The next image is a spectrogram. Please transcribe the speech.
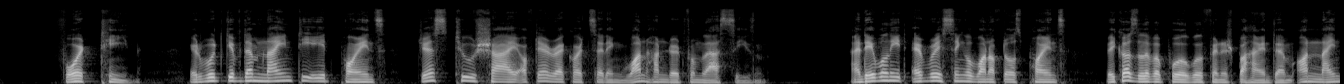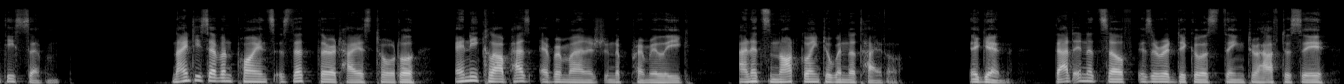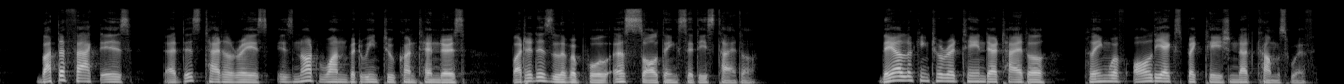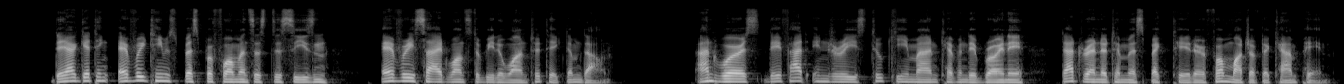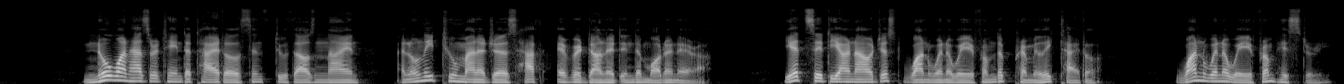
14. It would give them 98 points, just too shy of their record setting 100 from last season. And they will need every single one of those points because Liverpool will finish behind them on 97. 97 points is the third highest total any club has ever managed in the Premier League, and it's not going to win the title. Again, that in itself is a ridiculous thing to have to say, but the fact is that this title race is not one between two contenders, but it is Liverpool assaulting City's title. They are looking to retain their title, playing with all the expectation that comes with. They are getting every team's best performances this season Every side wants to be the one to take them down. And worse, they've had injuries to key man Kevin De Bruyne that rendered him a spectator for much of the campaign. No one has retained the title since 2009, and only two managers have ever done it in the modern era. Yet City are now just one win away from the Premier League title. One win away from history.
